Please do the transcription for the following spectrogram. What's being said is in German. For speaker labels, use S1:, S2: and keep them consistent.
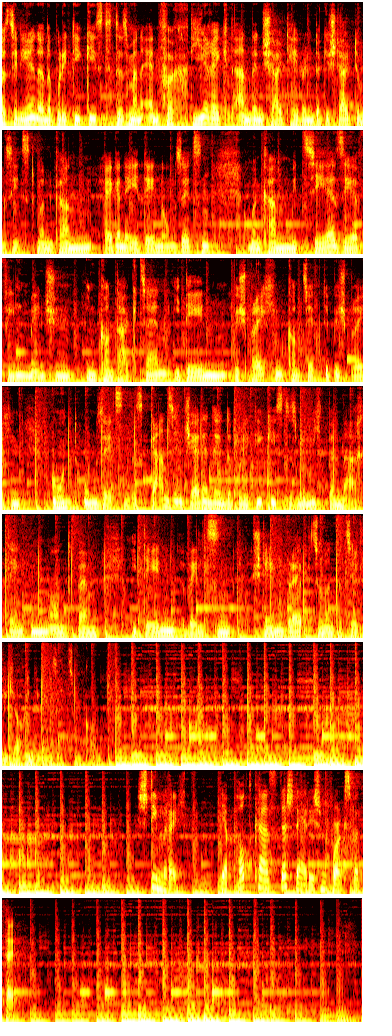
S1: Faszinierende an der Politik ist, dass man einfach direkt an den Schalthebeln der Gestaltung sitzt. Man kann eigene Ideen umsetzen, man kann mit sehr, sehr vielen Menschen in Kontakt sein, Ideen besprechen, Konzepte besprechen und umsetzen. Das ganz Entscheidende in der Politik ist, dass man nicht beim Nachdenken und beim Ideenwälzen stehen bleibt, sondern tatsächlich auch in die Umsetzung kommt.
S2: Stimmrecht der Podcast der Steirischen Volkspartei.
